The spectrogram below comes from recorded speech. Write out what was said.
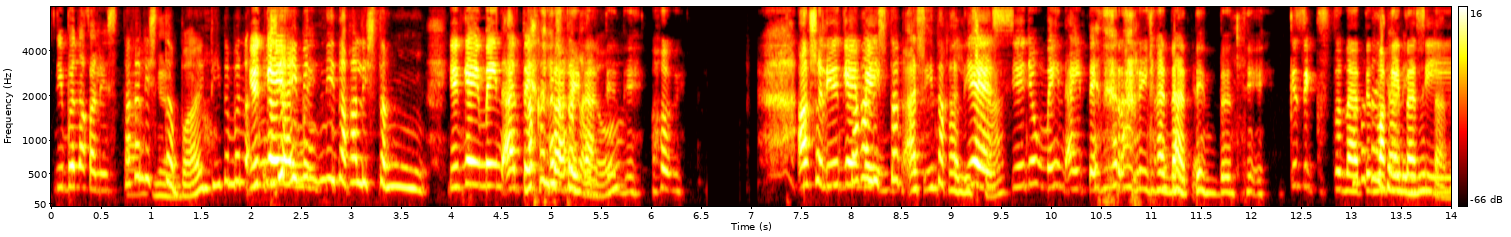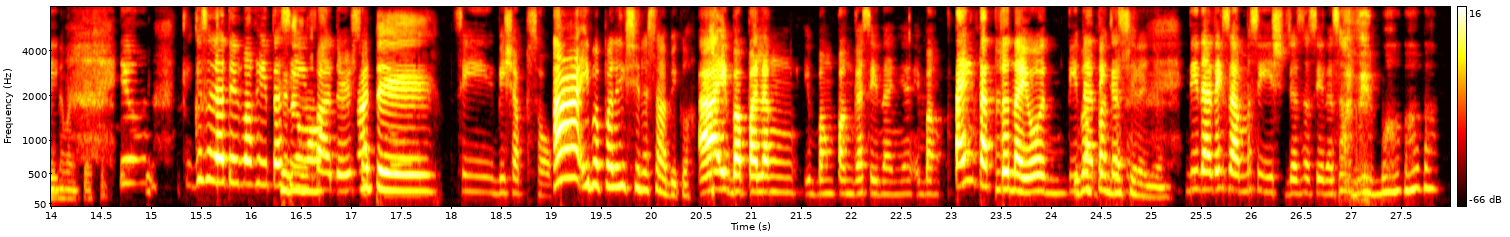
'Di ba nakalista? nakalista Yeah. ba? Hindi naman na Yun nga I yung mean, hindi nakalistang yun nga yung main itinerary nakalistang natin, ano? eh. Oo. Actually, yun nga yung main Nakalistang as in nakalista? yes, yun yung main itinerary nga natin dun, eh. Kasi gusto natin makita si kasi. yung gusto natin makita si? Father Soc Ate. si Bishop Soc. Ah, iba pala yung sinasabi ko. Ah, iba palang ibang Pangasinan yan. Ibang tayong tatlo na yun. Hindi Ibang natin kasi Pangasinan 'yun. hindi natin sama si Ish diyan sa sinasabi mo.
